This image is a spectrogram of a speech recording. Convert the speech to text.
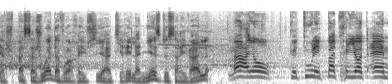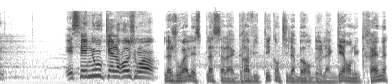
cache pas sa joie d'avoir réussi à attirer la nièce de sa rivale. Marion, que tous les patriotes aiment. Et c'est nous qu'elle rejoint. La joie laisse place à la gravité quand il aborde la guerre en Ukraine.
